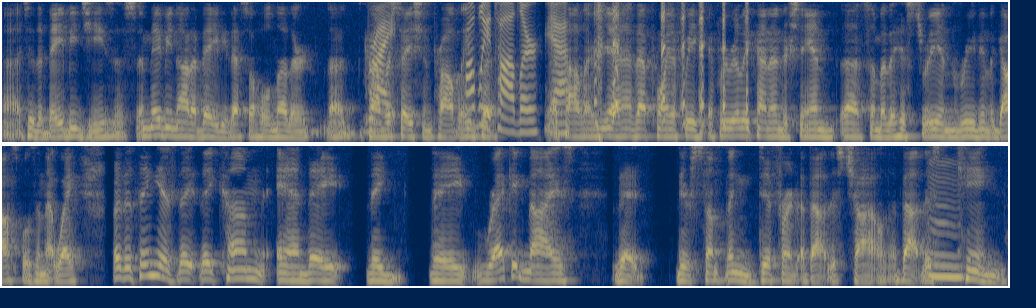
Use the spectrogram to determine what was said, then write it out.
uh, to the baby Jesus, and maybe not a baby. That's a whole nother uh, conversation, probably. Probably a toddler. a toddler. Yeah, at that point, if we if we really kind of understand uh, some of the history and reading the Gospels in that way. But the thing is, they they come and they they they recognize that there's something different about this child, about this Mm. king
